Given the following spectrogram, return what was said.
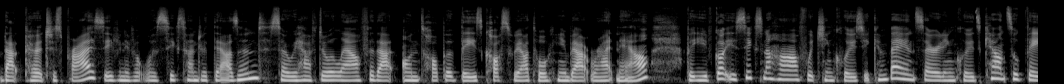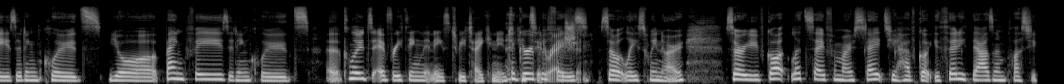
that purchase price, even if it was six hundred thousand. So we have to allow for that on top of these costs we are talking about right now. But you've got your six and a half, which includes your conveyancer, it includes council fees, it includes your bank fees, it includes includes everything that needs to be taken into a group of consideration. fees. So at least we know. So you've got, let's say for most states, you have got your thirty thousand plus your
